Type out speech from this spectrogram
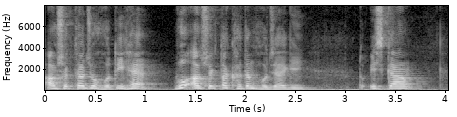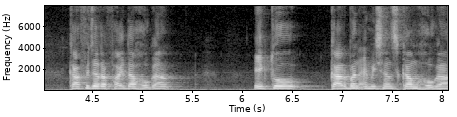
आवश्यकता जो होती है, वो आवश्यकता ख़त्म हो जाएगी। तो इसका काफ़ी ज़्यादा फ़ायदा होगा। एक तो कार्बन एमिशंस कम होगा,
